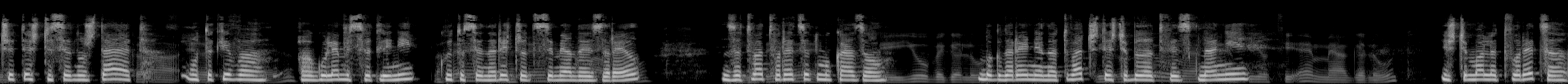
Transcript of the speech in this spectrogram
че те ще се нуждаят от такива големи светлини, които се наричат земя на Израел. Затова Творецът му казал, благодарение на това, че те ще бъдат в изгнание и ще моля Твореца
